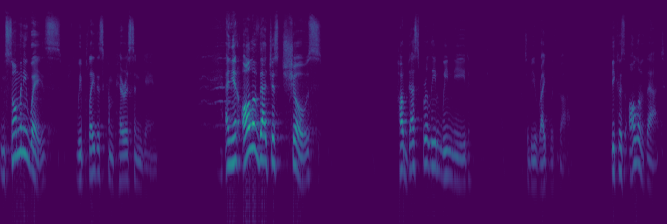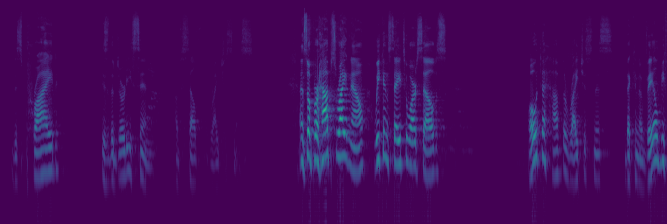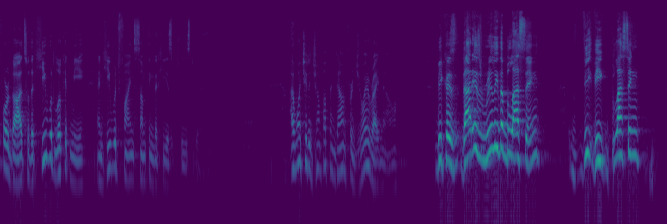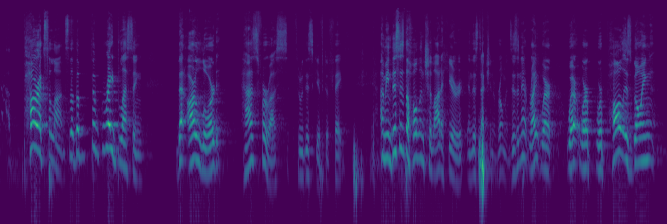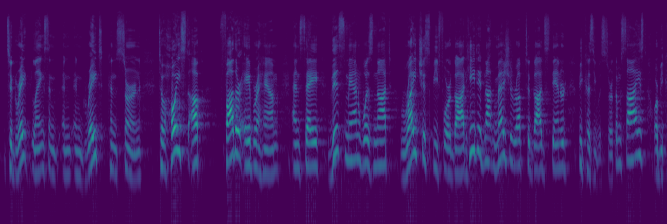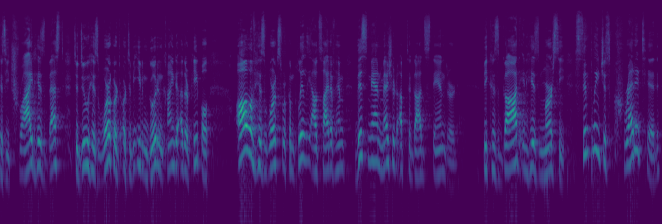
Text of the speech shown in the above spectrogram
In so many ways, we play this comparison game. And yet, all of that just shows how desperately we need to be right with God. Because all of that, this pride, is the dirty sin of self righteousness. And so perhaps right now we can say to ourselves, Oh, to have the righteousness that can avail before God so that He would look at me and He would find something that He is pleased with. I want you to jump up and down for joy right now because that is really the blessing, the, the blessing par excellence, the, the, the great blessing that our Lord has for us through this gift of faith. I mean, this is the whole enchilada here in this section of Romans, isn't it? Right? Where, where, where, where Paul is going to great lengths and, and, and great concern to hoist up Father Abraham and say, This man was not righteous before God. He did not measure up to God's standard because he was circumcised or because he tried his best to do his work or, or to be even good and kind to other people. All of his works were completely outside of him. This man measured up to God's standard because God, in His mercy, simply just credited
